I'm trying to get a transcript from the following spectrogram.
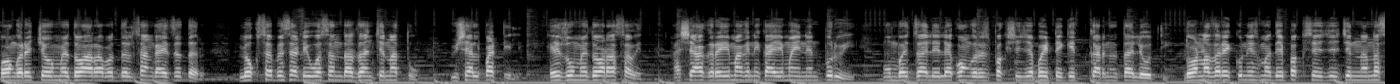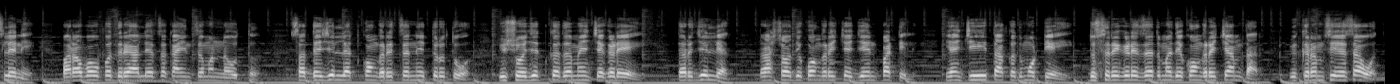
काँग्रेसच्या उमेदवाराबद्दल सांगायचं तर लोकसभेसाठी वसंतदादांचे नातू विशाल पाटील हेच उमेदवार असावेत अशी आग्रही मागणी काही महिन्यांपूर्वी मुंबईत झालेल्या काँग्रेस पक्षाच्या बैठकीत करण्यात आली होती. दोन हजार एकोणीसमध्ये पक्षाचे चिन्ह नसल्याने पराभव पदरे आल्याचं काहींचं म्हणणं होतं. सध्या जिल्ह्यात काँग्रेसचं नेतृत्व विश्वजित कदम यांच्याकडे आहे. तर जिल्ह्यात राष्ट्रवादी काँग्रेसचे जयंत पाटील यांचीही ताकद मोठी आहे. दुसरीकडे जतमध्ये काँग्रेसचे आमदार विक्रमसिंह सावंत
